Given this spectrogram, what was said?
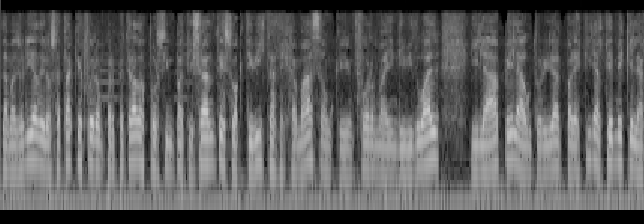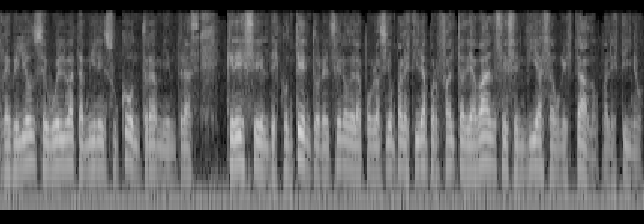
La mayoría de los ataques fueron perpetrados por simpatizantes o activistas de Hamas, aunque en forma individual, y la AP, la autoridad palestina, teme que la rebelión se vuelva también en su contra, mientras crece el descontento en el seno de la población palestina por falta de avances en vías a un Estado palestino.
